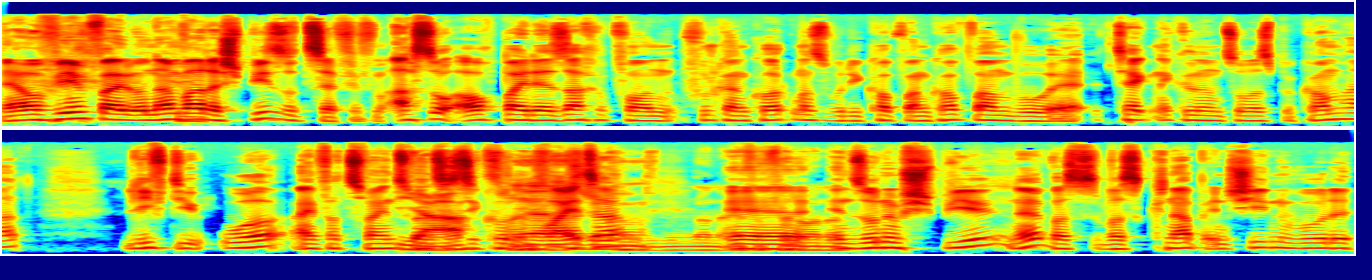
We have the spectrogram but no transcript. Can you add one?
ja, auf jeden Fall. Und dann war das Spiel so zerpfiffen. Ach so, auch bei der Sache von Furkan Korkmaz, wo die Kopf an Kopf waren, wo er Technical und sowas bekommen hat, lief die Uhr einfach 22 Ja, Sekunden ja, weiter. genau. Äh, in so einem Spiel, ne, was, was knapp entschieden wurde,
